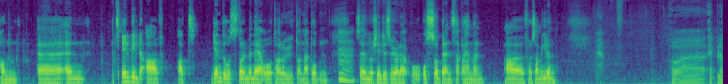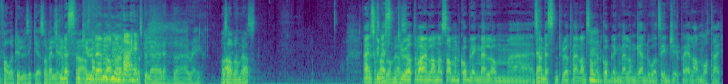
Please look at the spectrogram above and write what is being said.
han uh, en, Et speilbilde av at Gendo stormer ned og tar henne ut av denne poden. Mm. Så er det Noshinji som gjør det, og også brenner seg på hendene av, for samme grunn. Og uh, eplet faller tydeligvis ikke så veldig skulle langt fra tro det en eller annen skulle redde Ray. Hva Nei. sa du, Andreas? Nei, En skulle nesten tro at det var en eller annen sammenkobling mellom uh, En skulle ja. nesten tro at det var en eller annen mm. sammenkobling mm. mellom Gendo og Zinji på en eller annen måte her.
